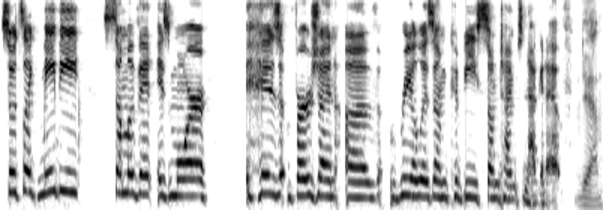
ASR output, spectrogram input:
So it's like maybe some of it is more his version of realism could be sometimes negative. yeah.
